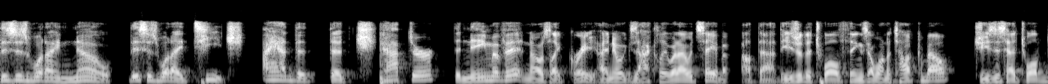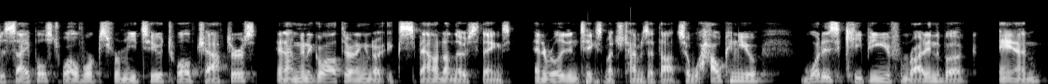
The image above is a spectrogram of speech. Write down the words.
This is what I know. This is what I teach. I had the the chapter, the name of it, and I was like, great. I know exactly what I would say about that. These are the 12 things I want to talk about. Jesus had 12 disciples, 12 works for me too, 12 chapters, and I'm going to go out there and I'm going to expound on those things. And it really didn't take as much time as I thought. So how can you what is keeping you from writing the book and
